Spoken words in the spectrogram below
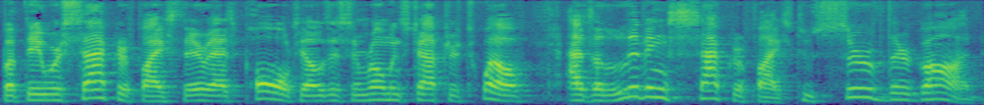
but they were sacrificed there, as Paul tells us in Romans chapter 12, as a living sacrifice to serve their God.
